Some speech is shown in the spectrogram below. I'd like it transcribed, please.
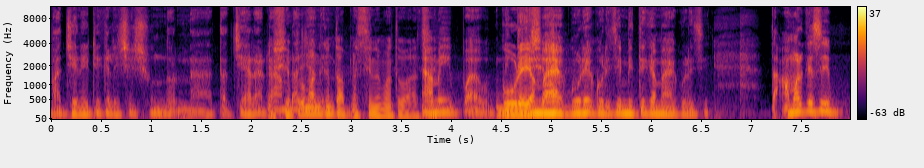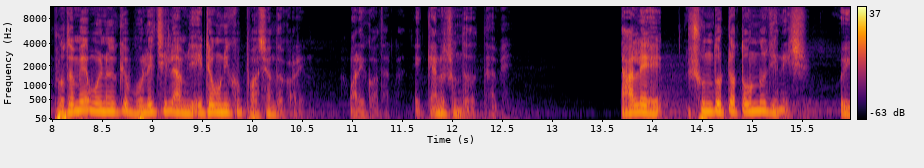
বা জেনেটিক্যালি সে সুন্দর না। তার চেহারাটা সে আমরা প্রমাণ কিন্তু আপনার সিনেমাতেও আছে। আমি গড়ে মায়া গড়ে করেছি মৃত্তিকা মায়া করেছি। তা আমার কাছে প্রথমে মনে ওকে বলেছিলাম যে এটা উনি খুব পছন্দ করেন। আমার এই কথাটা যে কেন সুন্দর হতে হবে? তাহলে সুন্দরটা তো অন্য জিনিস। ওই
